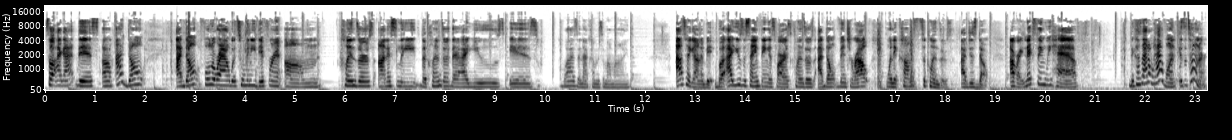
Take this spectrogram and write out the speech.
So I got this. Um, I don't, I don't fool around with too many different um cleansers. Honestly, the cleanser that I use is, why is it not coming to my mind? I'll tell y'all in a bit, but I use the same thing as far as cleansers. I don't venture out when it comes to cleansers. I just don't. All right, next thing we have, because I don't have one, is a toner.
